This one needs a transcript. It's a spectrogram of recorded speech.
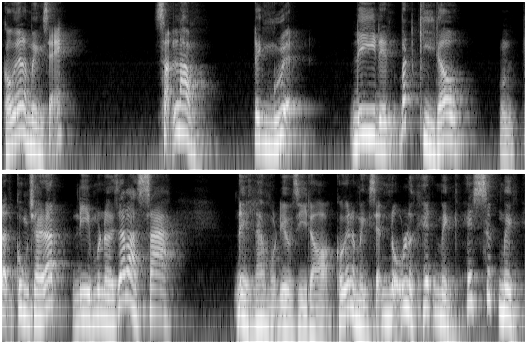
có nghĩa là mình sẽ sẵn lòng, tình nguyện đi đến bất kỳ đâu, tận cùng trái đất, đi một nơi rất là xa để làm một điều gì đó. Có nghĩa là mình sẽ nỗ lực hết mình, hết sức mình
